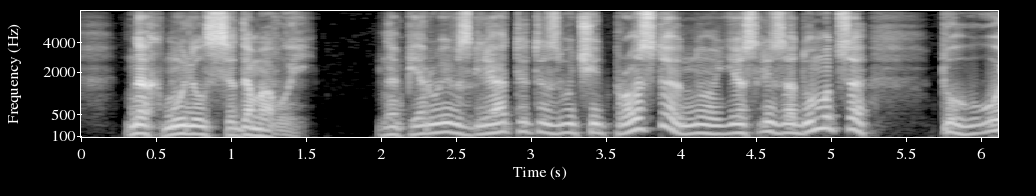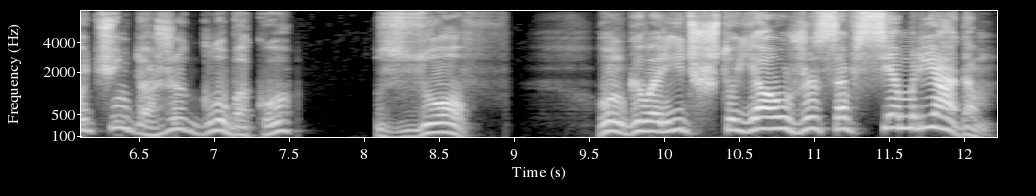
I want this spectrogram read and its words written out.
— нахмурился домовой. «На первый взгляд это звучит просто, но если задуматься, то очень даже глубоко. Зов! Он говорит, что я уже совсем рядом!»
